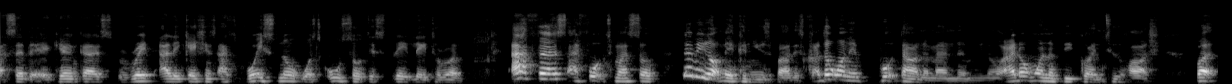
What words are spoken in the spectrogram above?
I said it again, guys, rape allegations as voice note was also displayed later on. At first, I thought to myself, let me not make a news about this. I don't want to put down a man, you know, I don't want to be going too harsh. But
